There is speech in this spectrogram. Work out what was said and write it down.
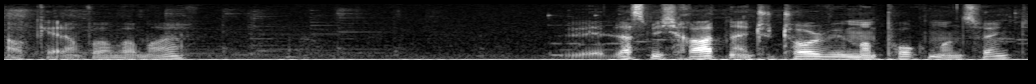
Okay, dann wollen wir mal. Lass mich raten, ein Tutorial, wie man Pokémon fängt.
